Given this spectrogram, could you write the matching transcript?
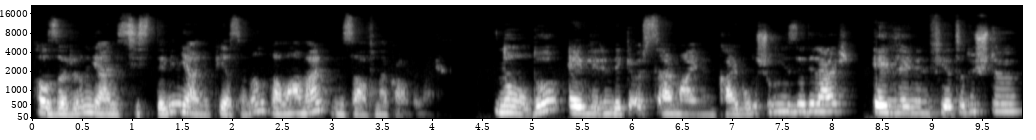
pazarın yani sistemin yani piyasanın tamamen insafına kaldılar. Ne oldu? Evlerindeki öz sermayenin kayboluşunu izlediler. Evlerinin fiyatı düştü.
